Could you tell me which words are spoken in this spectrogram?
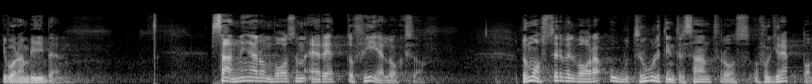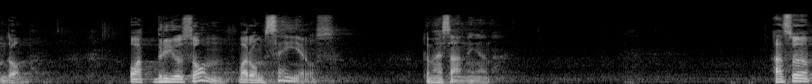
i vår bibel. Sanningar om vad som är rätt och fel också. Då måste det väl vara otroligt intressant för oss att få grepp om dem. Och att bry oss om vad de säger oss, de här sanningarna. Alltså,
